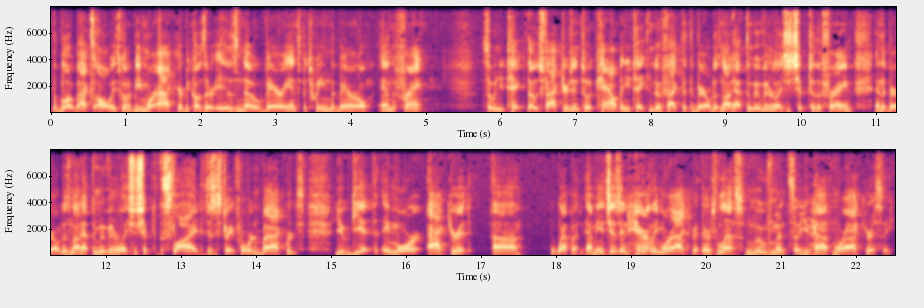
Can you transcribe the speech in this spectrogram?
the blowback's always going to be more accurate because there is no variance between the barrel and the frame. So when you take those factors into account and you take into the fact that the barrel does not have to move in relationship to the frame and the barrel does not have to move in relationship to the slide, just straight forward and backwards, you get a more accurate uh, weapon. I mean, it's just inherently more accurate. There's less movement, so you have more accuracy.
